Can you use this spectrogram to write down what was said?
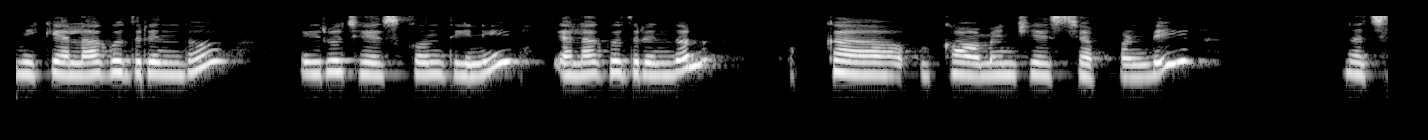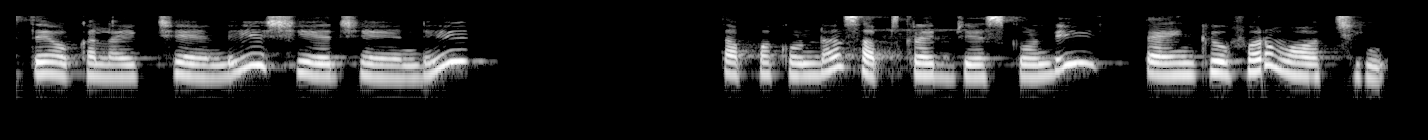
మీకు ఎలా కుదిరిందో మీరు చేసుకొని తిని ఎలా కుదిరిందో ఒక కామెంట్ చేసి చెప్పండి. నచ్చితే ఒక లైక్ చేయండి, షేర్ చేయండి. తప్పకుండా సబ్స్క్రైబ్ చేసుకోండి థ్యాంక్ యూ ఫర్ వాచింగ్.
